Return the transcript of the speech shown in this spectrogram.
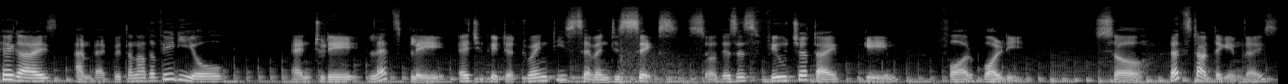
Hey guys, I'm back with another video and today let's play Educator 2076. So this is future type game for Baldi. So let's start the game guys.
